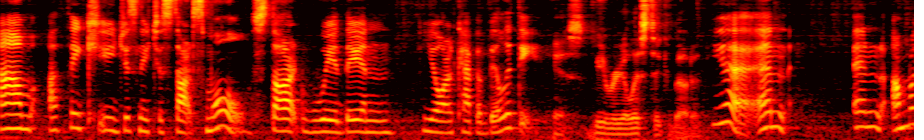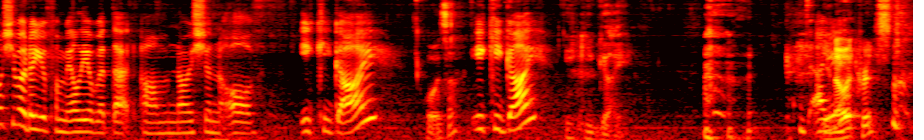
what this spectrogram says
Um, I think you just need to start small. Start within your capability. Yes. Be realistic about it. Yeah, and and I'm not sure whether you're familiar with that um, notion of ikigai. What is that? Ikigai. Ikigai. You know it, Chris?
